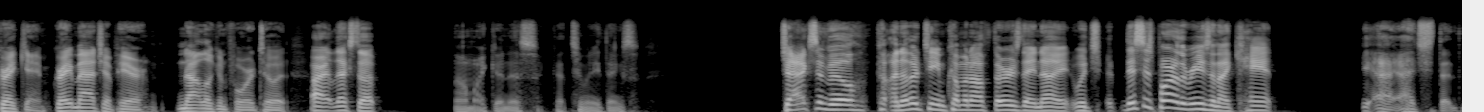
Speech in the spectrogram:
Great game, great matchup here. Not looking forward to it. All right, next up. Oh my goodness, got too many things. Jacksonville, another team coming off Thursday night, which this is part of the reason I can't. Yeah, I just that,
